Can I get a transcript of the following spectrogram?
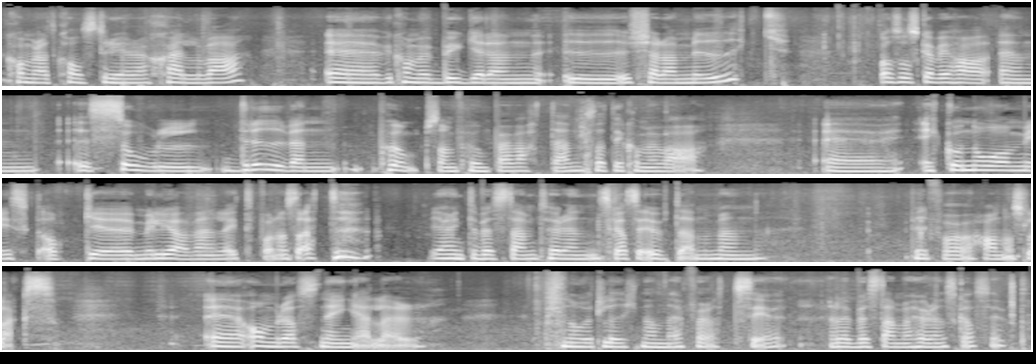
kommer att konstruera själva. Eh, vi kommer bygga den i keramik och så ska vi ha en eh, soldriven pump som pumpar vatten så att det kommer vara eh, ekonomiskt och eh, miljövänligt på något sätt. Vi har inte bestämt hur den ska se ut än men vi får ha någon slags eh, omröstning eller något liknande för att se eller bestämma hur den ska se ut.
